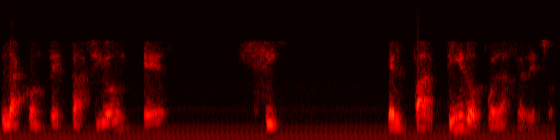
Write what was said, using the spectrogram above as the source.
La contestación es el partido puede hacer eso.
